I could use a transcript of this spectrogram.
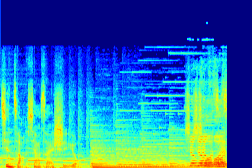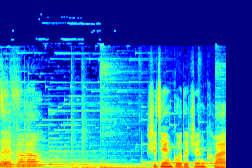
尽早下载使用。生活在福冈，时间过得真快，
